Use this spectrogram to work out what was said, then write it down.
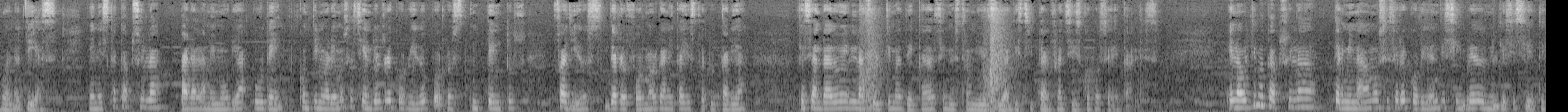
Buenos días. En esta cápsula para la memoria UD continuaremos haciendo el recorrido por los intentos fallidos de reforma orgánica y estatutaria que se han dado en las últimas décadas en nuestra Universidad Distrital Francisco José de Caldas. En la última cápsula terminábamos ese recorrido en diciembre de 2017,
